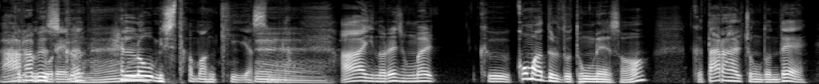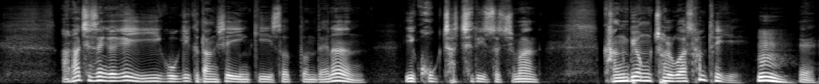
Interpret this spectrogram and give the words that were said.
아라베스크, 노래는 네. Hello Mr. Monkey였습니다. 네. 아, 이 노래는 정말 그 꼬마들도 동네에서 그 따라할 정도인데 아마 제 생각에 이 곡이 그 당시에 인기 있었던 데는 이 곡 자체도 있었지만 강병철과 삼태기 음. 예.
